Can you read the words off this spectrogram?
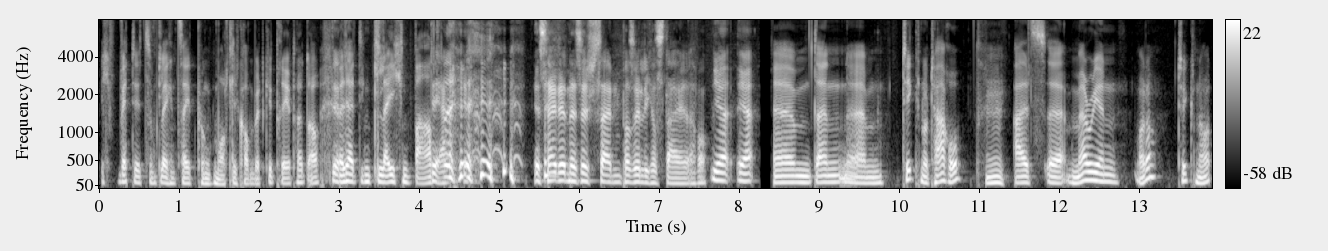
ich wette, zum gleichen Zeitpunkt Mortal Kombat gedreht hat auch, weil er hat den gleichen Bart. Ja. es sei denn, das ist sein persönlicher Style, aber. Ja, ja. Ähm, dann ähm, Tick Notaro als äh, Marion, oder? Tick Not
